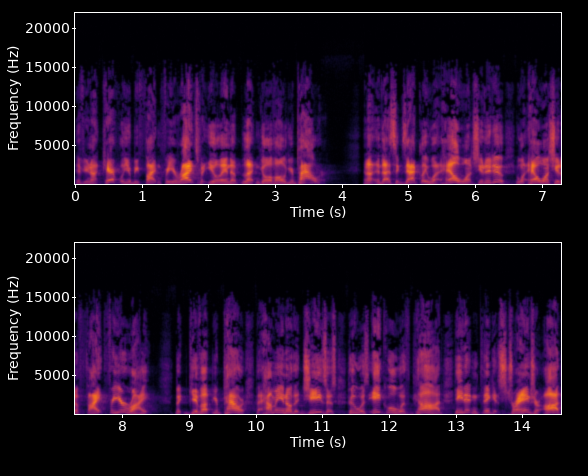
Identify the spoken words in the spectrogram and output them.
if you're not careful, you'll be fighting for your rights, but you'll end up letting go of all your power. And, I, and that's exactly what hell wants you to do. Hell wants you to fight for your right but give up your power. But how many you know that Jesus, who was equal with God, he didn't think it strange or odd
